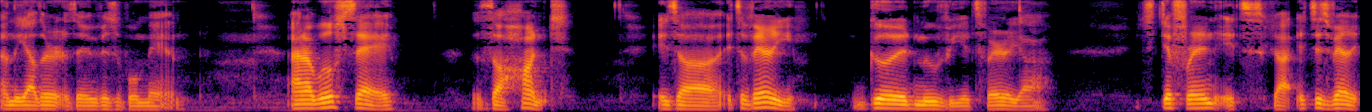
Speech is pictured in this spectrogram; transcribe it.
and the other The Invisible Man. And I will say, The Hunt is a it's a very good movie. It's very uh it's different. It's got it's just very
